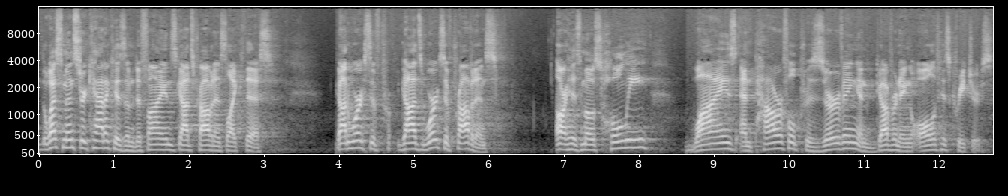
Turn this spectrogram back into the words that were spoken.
The Westminster Catechism defines God's providence like this God works of, God's works of providence are his most holy, wise, and powerful preserving and governing all of his creatures,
